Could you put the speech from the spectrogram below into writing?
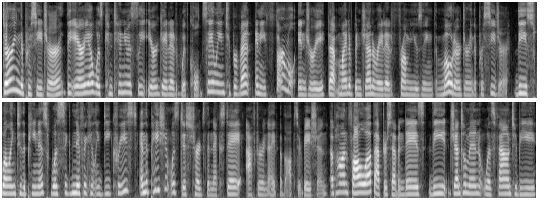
During the procedure, the area was continuously irrigated with cold saline to prevent any thermal injury that might have been generated from using the motor during the procedure. The swelling to the penis was significantly decreased, and the patient was discharged the next day after a night of observation. Upon follow up after seven days, the gentleman was found to be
